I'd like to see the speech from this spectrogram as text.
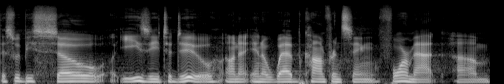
this would be so easy to do on a, in a web conferencing format. Um,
